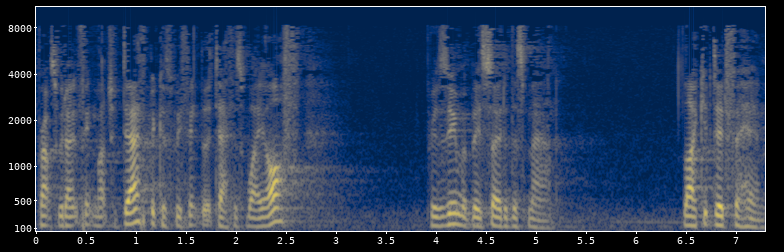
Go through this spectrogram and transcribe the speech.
Perhaps we don't think much of death because we think that death is way off. Presumably so did this man. Like it did for him.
